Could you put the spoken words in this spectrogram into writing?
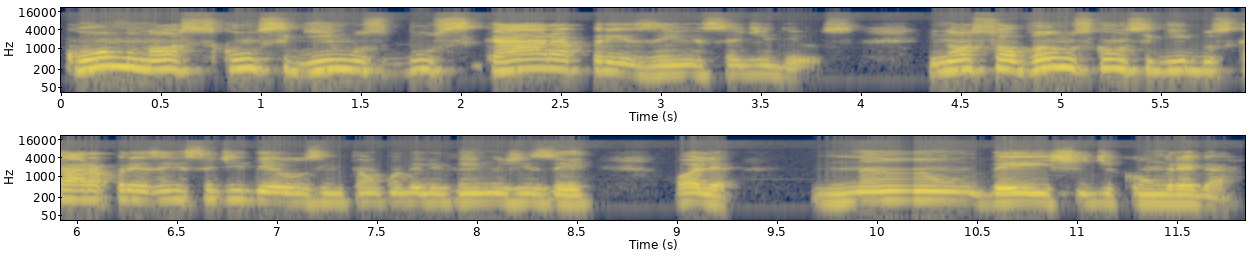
como nós conseguimos buscar a presença de Deus. E nós só vamos conseguir buscar a presença de Deus, então, quando ele vem nos dizer: olha, não deixe de congregar.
